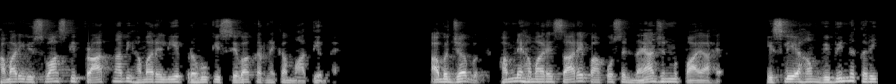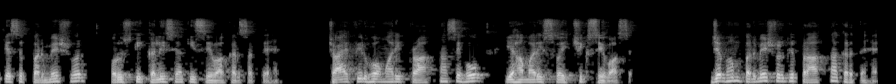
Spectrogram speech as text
हमारी विश्वास की प्रार्थना भी हमारे लिए प्रभु की सेवा करने का माध्यम है। अब जब हमने हमारे सारे पापों से नया जन्म पाया है, इसलिए हम विभिन्न तरीके से परमेश्वर और उसकी कलिसिया की सेवा कर सकते हैं। चाहे फिर वो हमारी प्रार्थना से हो या हमारी स्वैच्छिक सेवा से। जब हम परमेश्वर की प्रार्थना करते हैं,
